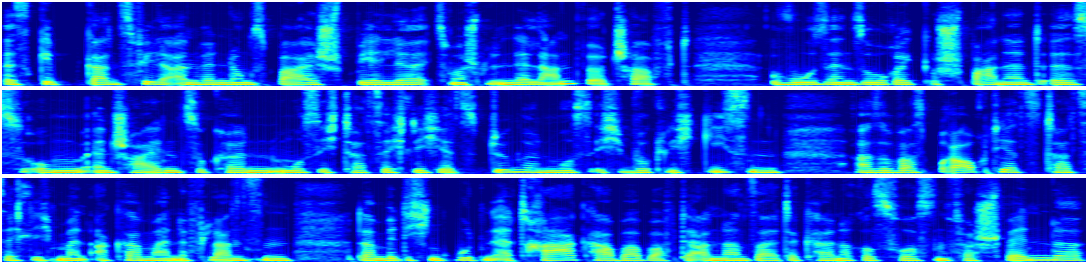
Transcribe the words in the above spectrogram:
Es gibt ganz viele Anwendungsbeispiele, zum Beispiel in der Landwirtschaft, wo Sensorik spannend ist, um entscheiden zu können, muss ich tatsächlich jetzt düngen, muss ich wirklich gießen? Also was braucht jetzt tatsächlich mein Acker, meine Pflanzen, damit ich einen guten Ertrag habe, aber auf der anderen Seite keine Ressourcen verschwende?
